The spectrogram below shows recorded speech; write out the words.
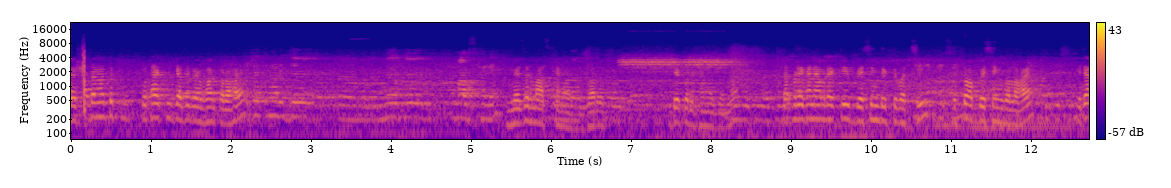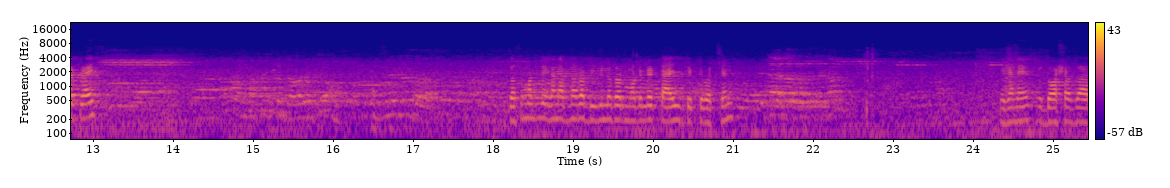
এটা সাধারণত কোথায় কী কাজে ব্যবহার করা হয়? এটা তোমার যে আহ, মেয়েদের মাঝখানে। মেজের মাঝখানে ঘরের ডেকোরেশনের জন্য। তারপরে এখানে আমরা একটি বেসিং দেখতে পাচ্ছি টপ বেসিং বলা হয়। এটার প্রাইস? দশ মডেল এখানে আপনারা বিভিন্ন ধর মডেলের টাইলস দেখতে পাচ্ছেন। এখানে দশ হাজার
